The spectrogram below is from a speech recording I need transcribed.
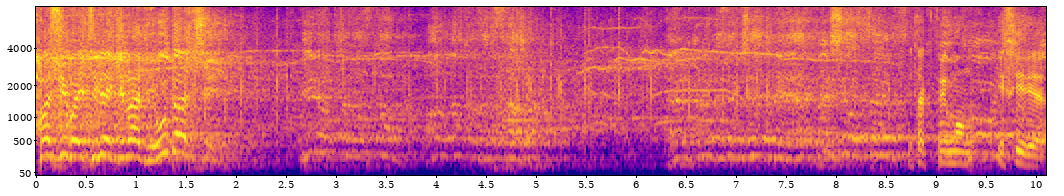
Спасибо и тебе, Геннадий. Удачи! Итак, в прямом эфире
